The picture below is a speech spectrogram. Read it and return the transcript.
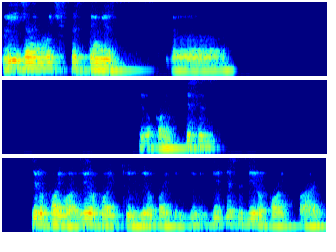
region in which this thing is uh, zero point. This is 0 0.1, 0 0.2, 0 0.3, this is 0 0.5,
